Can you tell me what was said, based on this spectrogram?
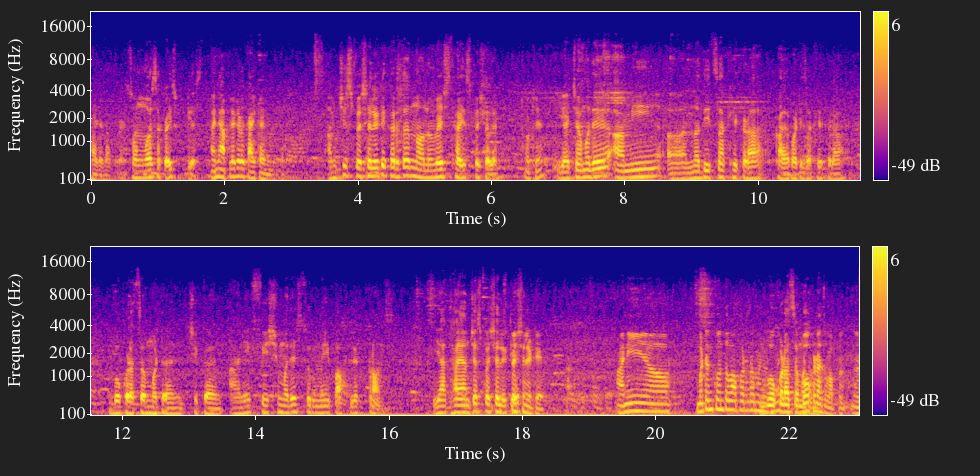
साडे पर्यंत. सोमवार सकाळी सुट्टी असते. आणि आपल्याकडे काय काय मिळतं? आमची स्पेशालिटी खरं तर नॉनव्हेज थाळी स्पेशल आहे. ओके याच्यामध्ये आम्ही नदीचा खेकडा काळ्यापाटीचा खेकडा बोकडाचं मटण चिकन आणि फिशमध्ये सुरमई पापलेट प्रॉन्स या थाळ्या आमच्या स्पेशालिटी स्पेशलिटी आणि अं, मटन कोणतं वापरलं म्हणजे बोकडाचं मटण. बोकडाचं वापर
